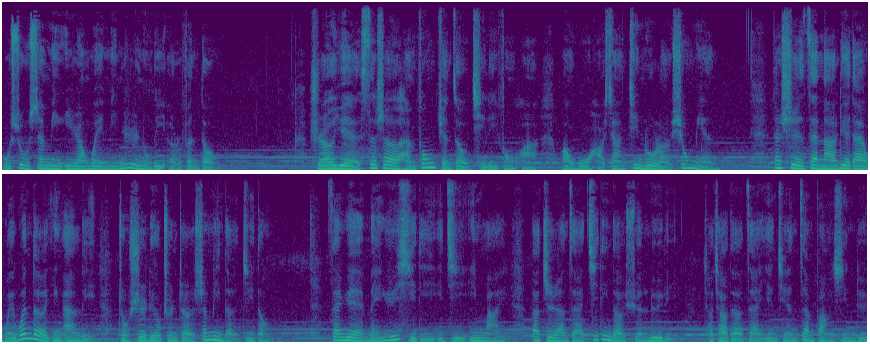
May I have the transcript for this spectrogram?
无数生命依然为明日努力而奋斗。十二月，瑟瑟寒风卷走绮丽风华，万物好像进入了休眠。但是在那略带微温的阴暗里，总是留存着生命的悸动。三月，梅雨洗涤一季阴霾，大自然在既定的旋律里，悄悄地在眼前绽放新绿。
